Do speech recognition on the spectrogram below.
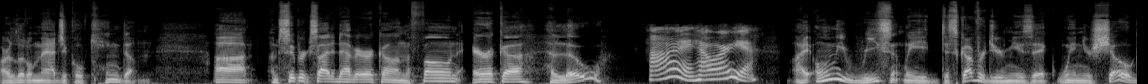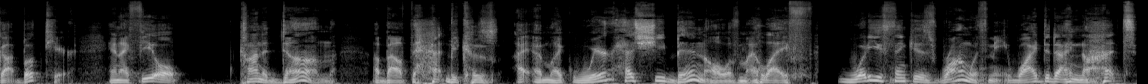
our little magical kingdom. Uh, I'm super excited to have Erika on the phone. Erika, hello. Hi, how are you? I only recently discovered your music when your show got booked here. And I feel kind of dumb about that because I, am like, where has she been all of my life? What do you think is wrong with me? Why did I not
